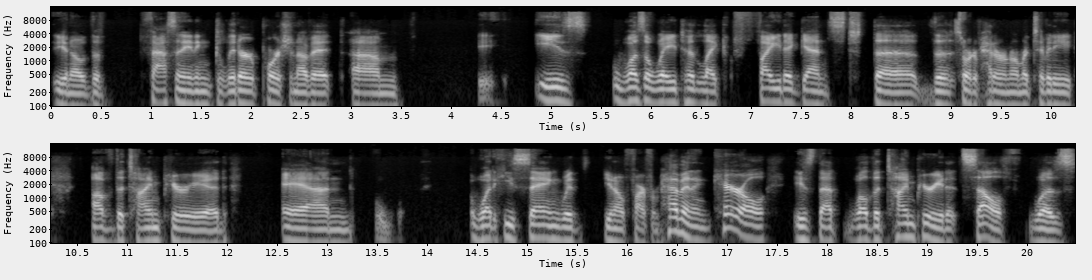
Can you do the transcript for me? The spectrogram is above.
you know the fascinating glitter portion of it um is was a way to like fight against the the sort of heteronormativity of the time period. And what he's saying with you know far from heaven and carol is that well the time period itself was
